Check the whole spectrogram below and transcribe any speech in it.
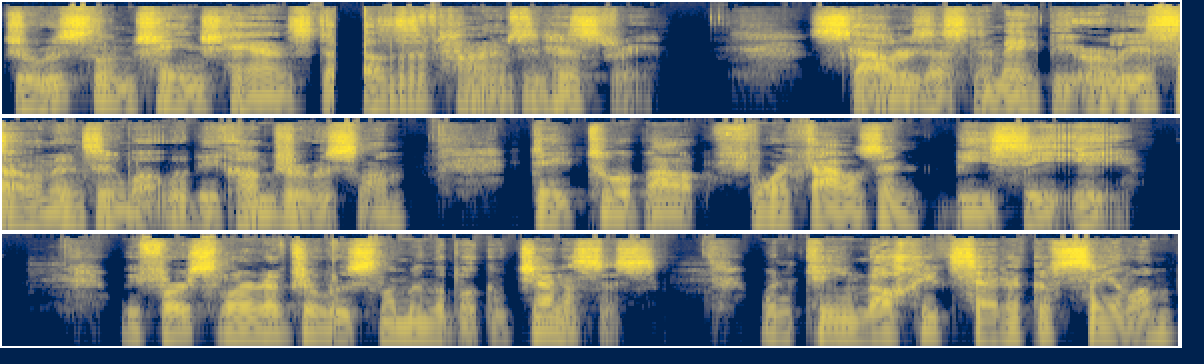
Jerusalem changed hands dozens of times in history. Scholars estimate the earliest settlements in what would become Jerusalem date to about 4000 BCE. We first learn of Jerusalem in the book of Genesis, when King Melchizedek of Salem,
